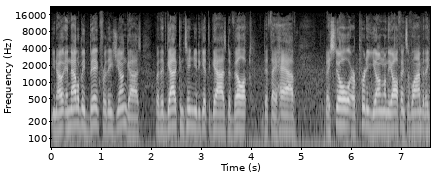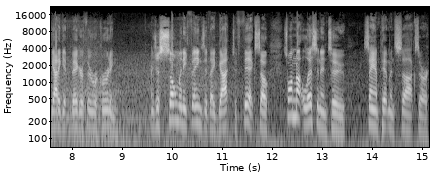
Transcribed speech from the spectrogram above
you know, and that'll be big for these young guys but they've got to continue to get the guys developed that they have. They still are pretty young on the offensive line, but they got to get bigger through recruiting. There's just so many things that they've got to fix. So, so I'm not listening to Sam Pittman sucks or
